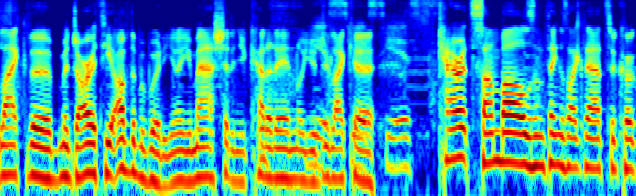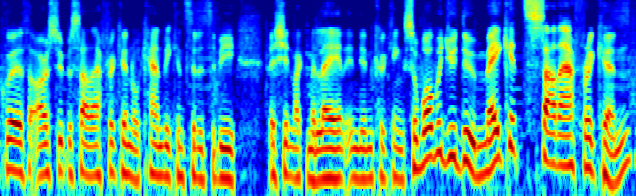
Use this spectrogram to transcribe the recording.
like the majority of the bobotie. You know, you mash it and you cut it in, or you do Yes, like a yes, yes. carrot sambals and things like that to cook with are super South African or can be considered to be, especially in like Malay and Indian cooking. So what would you do? Make it South African.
